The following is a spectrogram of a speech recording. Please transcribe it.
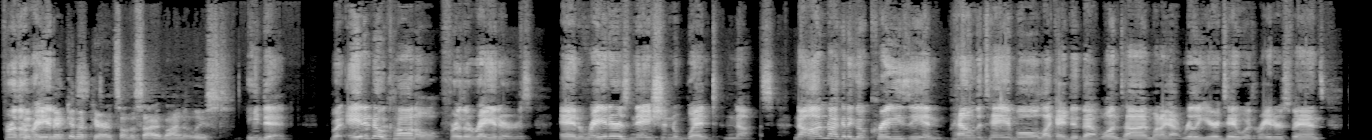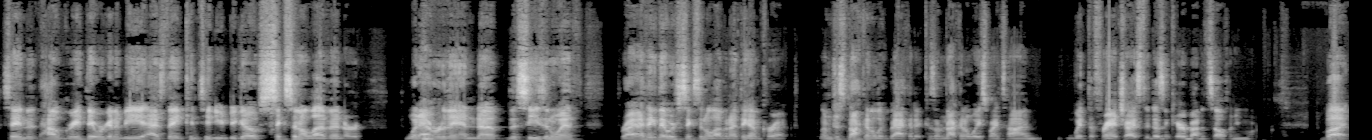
for the Raiders. Did he make an appearance on the sideline at least? He did. But Aidan. O'Connell for the Raiders, and Raiders Nation went nuts. Now, I'm not going to go crazy and pound the table like I did that one time when I got really irritated with Raiders fans saying that how great they were going to be as they continued to go 6 and 11 or whatever they ended up the season with, right? I think they were 6 and 11. I think I'm correct. I'm just not going to look back at it because I'm not going to waste my time with the franchise that doesn't care about itself anymore. But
